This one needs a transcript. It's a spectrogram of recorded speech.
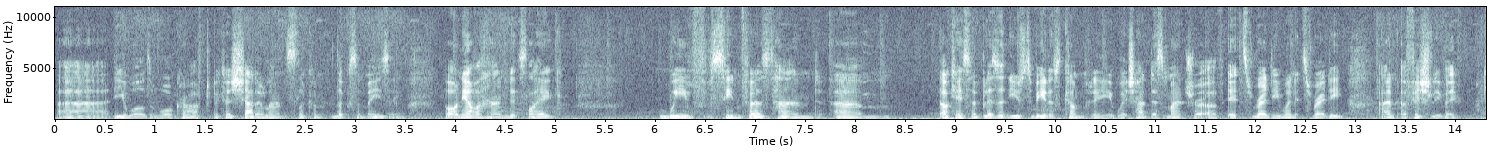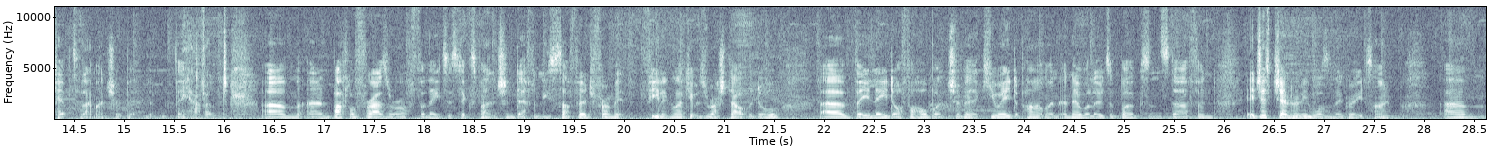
uh, your World of Warcraft because Shadowlands look um, looks amazing. But on the other hand, it's like we've seen firsthand. Um, okay, so Blizzard used to be this company which had this mantra of "it's ready when it's ready," and officially they've kept to that mantra, but they haven't. Um, and Battle for Azeroth, the latest expansion, definitely suffered from it feeling like it was rushed out the door. Uh, they laid off a whole bunch of their QA department, and there were loads of bugs and stuff, and it just generally wasn't a great time. Um,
